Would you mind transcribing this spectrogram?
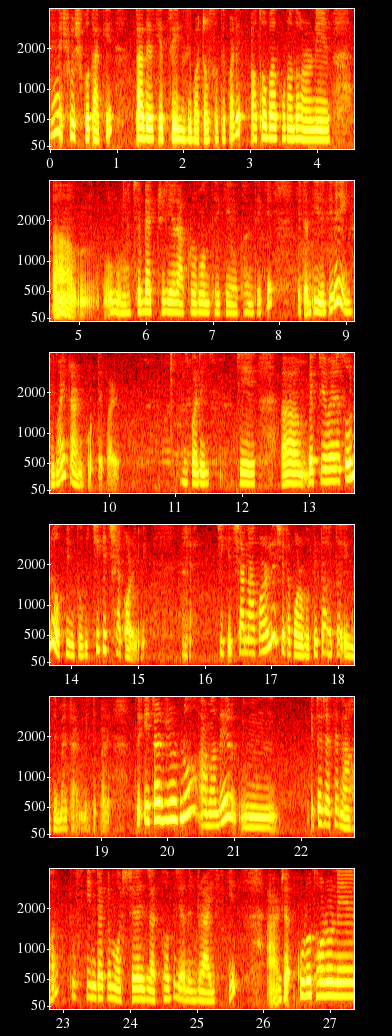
হ্যাঁ শুষ্ক থাকে, তাদের ক্ষেত্রে এক্সিমাটাস হতে পারে। অথবা কোনো ধরনের হচ্ছে ব্যাকটেরিয়ার আক্রমণ থেকে ওখান থেকে এটা ধীরে ধীরে এক্সিমায় টার্ন করতে পারে। মানে যে ব্যাকটেরিয়া ভাইরাস হলো কিন্তু চিকিৎসা করেনি। হ্যাঁ চিকিৎসা না করালে সেটা পরবর্তীতে হয়তো এক্সিমায় টার্ন নিতে পারে। তো এটার জন্য আমাদের এটা যাতে না হয়, তো স্কিনটাকে ময়শ্চারাইজ রাখতে হবে যাদের ড্রাই স্কিন আর যা, কোনো ধরনের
